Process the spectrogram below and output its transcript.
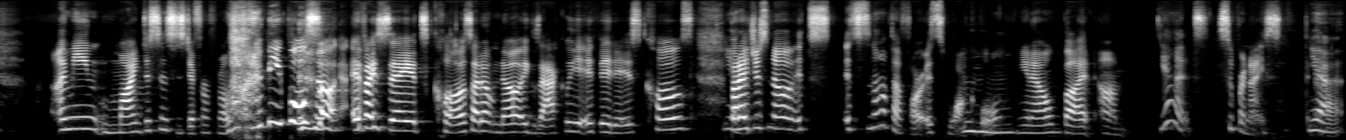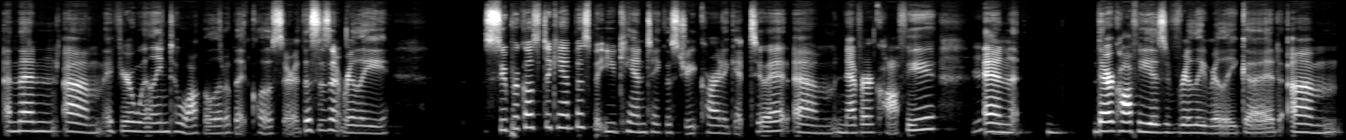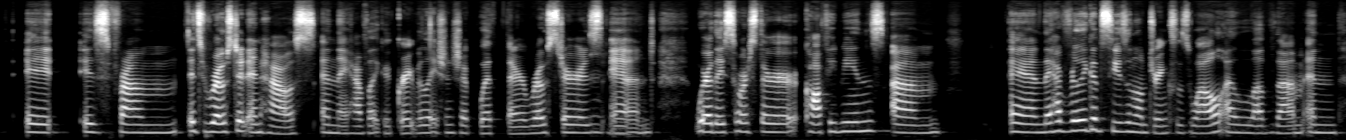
I mean, my distance is different from a lot of people. So if I say it's close, I don't know exactly if it is close, but I just know it's it's not that far. It's walkable, Mhm. you know. But um, yeah, it's super nice. there. Yeah, and then um, if you're willing to walk a little bit closer, this isn't really super close to campus, but you can take the streetcar to get to it. Um, Never Coffee, Mhm. and their coffee is really, really good. Um, it is from it's roasted in house, and they have like a great relationship with their roasters Mhm. and where they source their coffee beans. Um, and they have really good seasonal drinks as well. I love them, and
